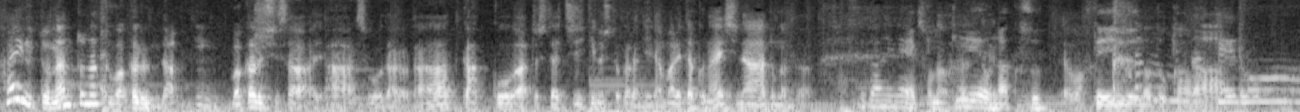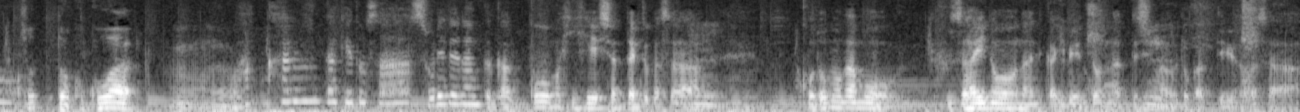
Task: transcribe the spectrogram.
入るとなんとなくわかるんだ。うん。わかるしさああそうだろうな。学校側としては地域の人から睨まれたくないしなとかさ、さすがにねその PTA をなくすっていうのとかはちょっとここはうん。わかるんだけどさそれでなんか学校も疲弊しちゃったりとかさ、子供がもう不在の何かイベントになってしまうとかっていうのがさ、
